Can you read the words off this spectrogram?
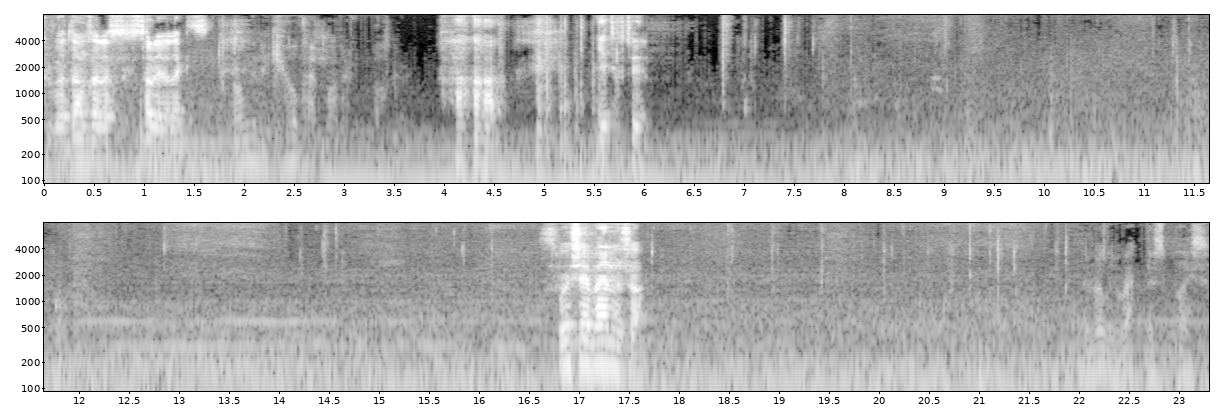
Kurwa, dam zaraz historię lekcji. I'm gonna kill that motherfucker. Hahaha. Nie tylko ty. Słyszę węża. They really wrecked this place.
